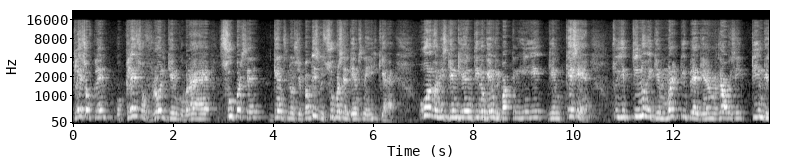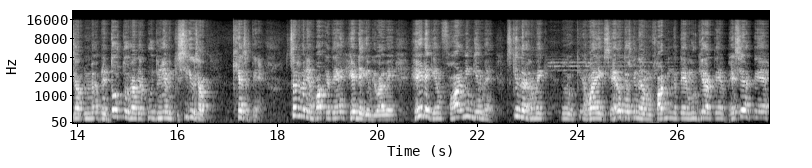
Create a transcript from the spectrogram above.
क्लेश ऑफ़ क्लेन और क्लेश ऑफ़ रॉयल गेम को बनाया है। सुपर सेल गेम्स ने उसे पब्लिश भी सुपर सेल गेम्स ने ही किया है। और अगर हम इस गेम की, इन तीनों गेम की बात करेंगे ये गेम कैसे हैं तो ये तीनों ही गेम मल्टीप्लेयर गेम है। मतलब आप इसे टीम के साथ अपने दोस्तों के साथ या पूरी दुनिया में किसी के साथ खेल सकते हैं। सबसे पहले हम बात करते हैं हेडे गेम के बारे में। हेडे गेम फ़ार्मिंग गेम है। इसके अंदर हम एक हमारा एक शहर होता है, उसके अंदर हम फ़ार्मिंग करते हैं, मुर्गियाँ रखते हैं, भैंसे रखते हैं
